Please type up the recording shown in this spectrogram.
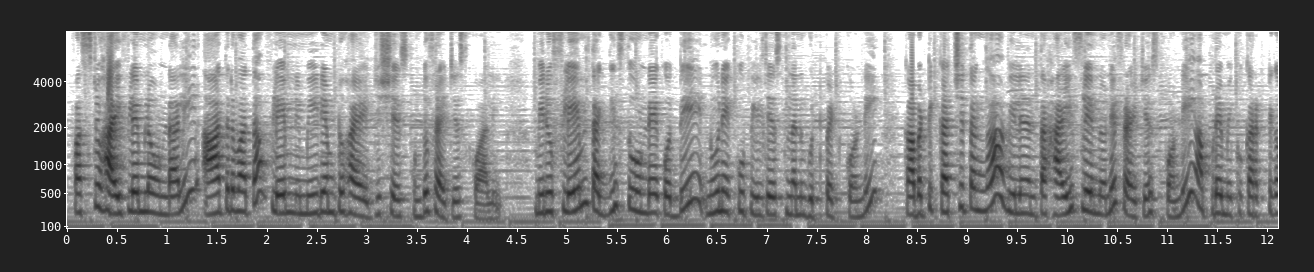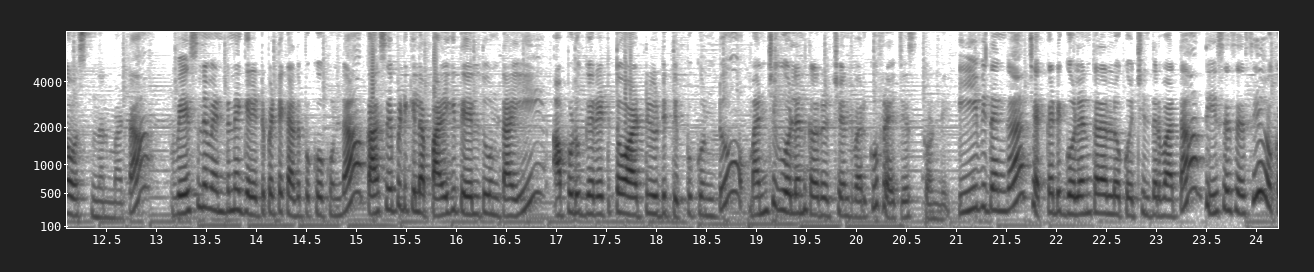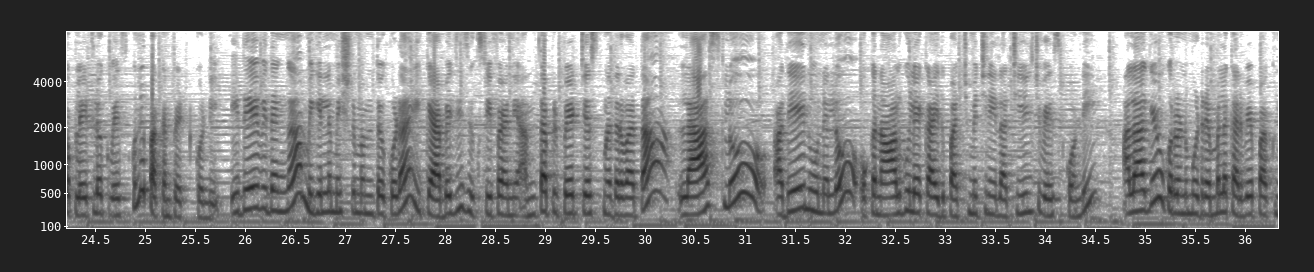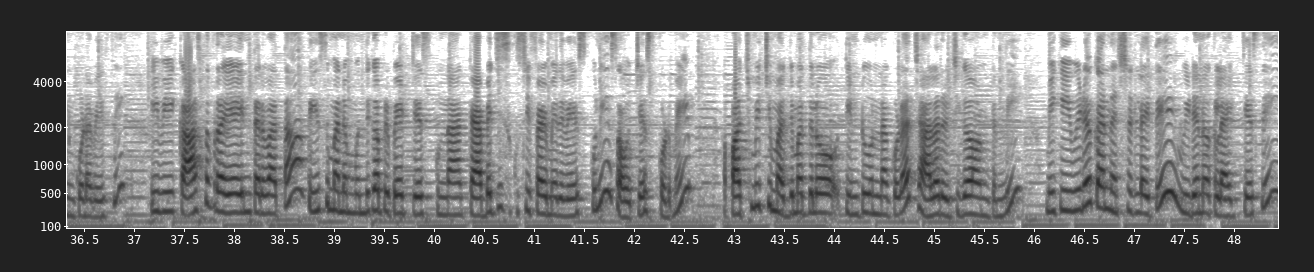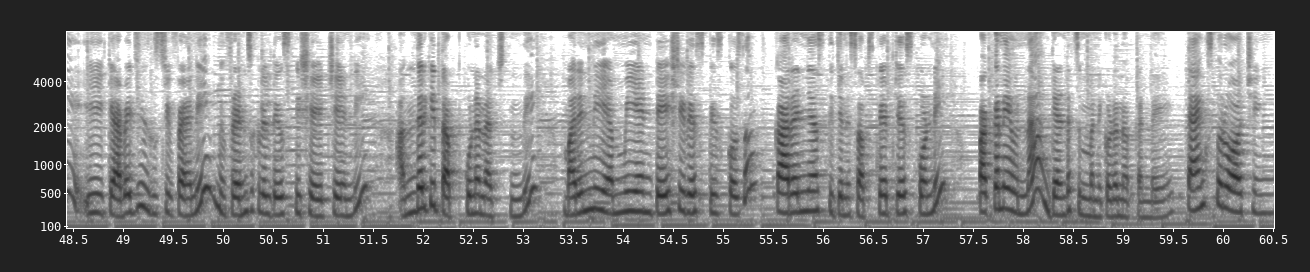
ఫస్ట్ హై ఫ్లేమ్లో ఉండాలి. ఆ తర్వాత ఫ్లేమ్ని మీడియం టు హై అడ్జస్ట్ చేసుకుంటూ ఫ్రై చేసుకోవాలి. మీరు ఫ్లేమ్ తగ్గిస్తూ ఉండే కొద్దీ నూనె ఎక్కువ పీల్చేస్తుందని గుర్తుపెట్టుకోండి. కాబట్టి ఖచ్చితంగా వీలైనంత హై ఫ్లేమ్లోనే ఫ్రై చేసుకోండి. అప్పుడే మీకు కరెక్ట్గా వస్తుందన్నమాట. వేసిన వెంటనే గరిటె పెట్టి కదుపుకోకుండా కాసేపటికి ఇలా పైకి తేలుతూ ఉంటాయి. అప్పుడు గరిటెతో అటు ఇటు తిప్పుకుంటూ మంచి గోల్డెన్ కలర్ వచ్చేంత వరకు ఫ్రై చేసుకోండి. ఈ విధంగా చక్కటి గోల్డెన్ కలర్లోకి వచ్చిన తర్వాత తీసేసేసి ఒక ప్లేట్లోకి వేసుకుని పక్కన పెట్టుకోండి. ఇదే విధంగా మిగిలిన మిశ్రమంతో కూడా ఈ క్యాబేజీ సిక్స్టీ ఫైవ్ని అంతా ప్రిపేర్ చేసుకున్న తర్వాత లాస్ట్లో అదే నూనెలో ఒక నాలుగు లేక ఐదు పచ్చిమిర్చిని ఇలా చీల్చి వేసుకోండి. అలాగే ఒక రెండు మూడు రెమ్మల కరివేపాకును కూడా వేసి ఇవి కాస్త ఫ్రై అయిన తర్వాత తీసి మనం ముందుగా ప్రిపేర్ చేసుకున్న క్యాబేజీ సిక్స్టీ ఫైవ్ మీద వేసుకుని సర్వ్ చేసుకోవడమే. ఆ పచ్చిమిర్చి మధ్య మధ్యలో తింటూ ఉన్నా కూడా చాలా రుచిగా ఉంటుంది. మీకు ఈ వీడియో కానీ నచ్చినట్లయితే వీడియోని ఒక లైక్ చేసి ఈ క్యాబేజీ సిక్స్టీ ఫైవ్ని మీ ఫ్రెండ్స్ రిలేటివ్స్కి షేర్ చేయండి. అందరికీ తప్పకుండా నచ్చుతుంది. మరిన్ని ఎమ్మీ అండ్ టేస్టీ రెసిపీస్ కోసం కారణ్యాస్ కిచెన్ని సబ్స్క్రైబ్ చేసుకోండి. పక్కనే ఉన్న గంట సింబని కూడా నొక్కండి. Thanks for watching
